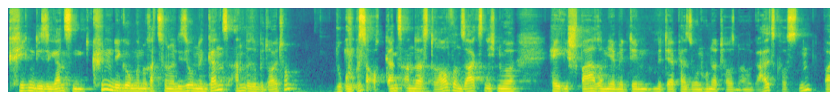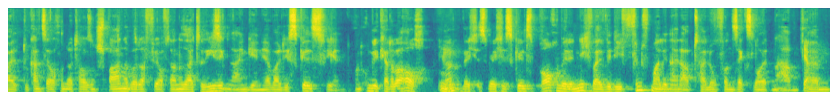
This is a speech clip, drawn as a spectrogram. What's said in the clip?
kriegen diese ganzen Kündigungen und Rationalisierungen eine ganz andere Bedeutung. Du guckst mhm. auch ganz anders drauf und sagst nicht nur, hey, ich spare mir mit dem, mit der Person 100.000 Euro Gehaltskosten, weil du kannst ja auch 100.000 sparen, aber dafür auf der anderen Seite Risiken eingehen, ja, weil die Skills fehlen. Und umgekehrt aber auch. Mhm. Ja, welches, welche Skills brauchen wir denn nicht, weil wir die fünfmal in einer Abteilung von sechs Leuten haben? Ja. Ähm,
